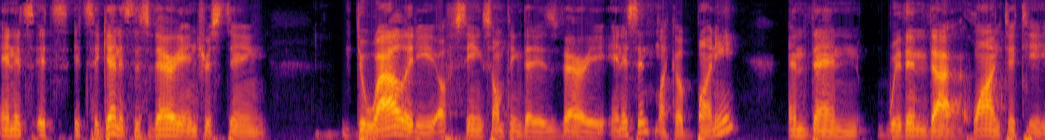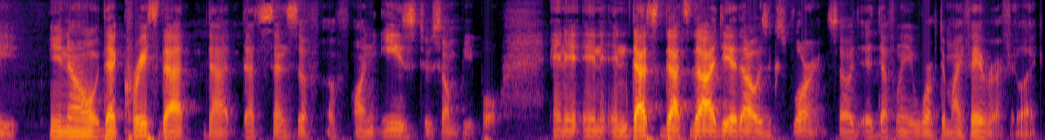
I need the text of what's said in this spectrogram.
And it's it's it's again it's this very interesting duality of seeing something that is very innocent like a bunny and then within that Yeah. quantity you know that creates that that that sense of, of unease to some people and it and, and that's that's the idea that i was exploring so it, it definitely worked in my favor i feel like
